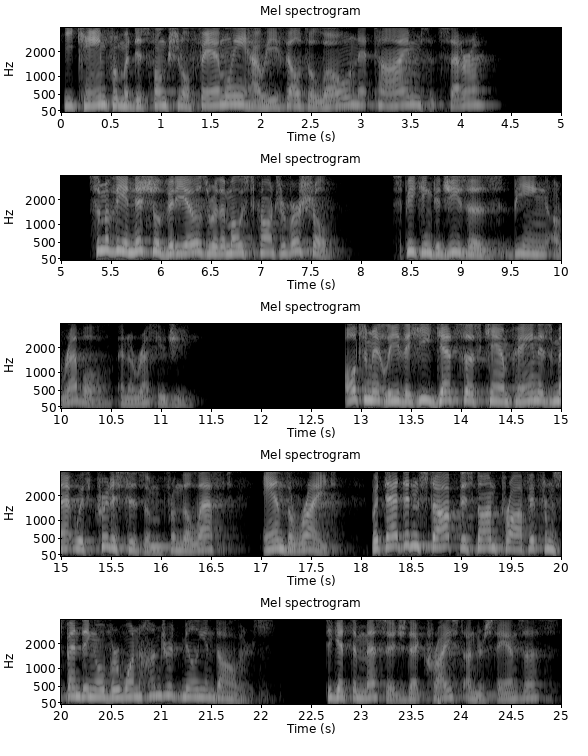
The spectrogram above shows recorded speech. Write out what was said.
he came from a dysfunctional family, how he felt alone at times, etc. Some of the initial videos were the most controversial, speaking to Jesus being a rebel and a refugee. Ultimately, the He Gets Us campaign is met with criticism from the left and the right, but that didn't stop this nonprofit from spending over $100 million to get the message that Christ understands us,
